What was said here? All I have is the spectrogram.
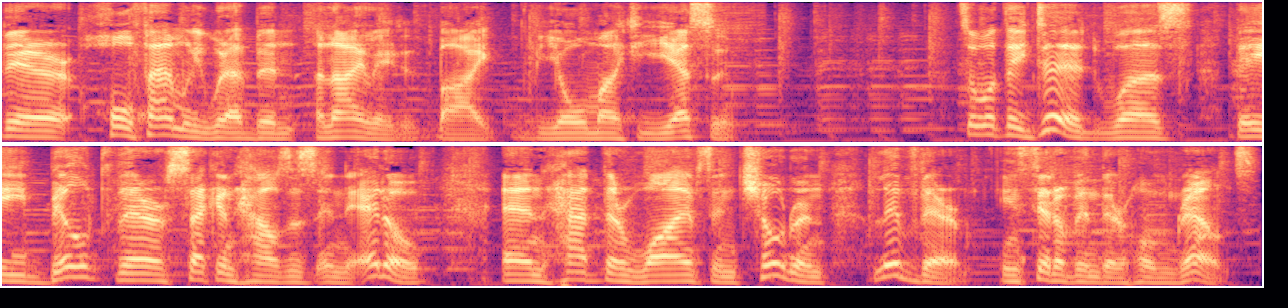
their whole family would have been annihilated by the almighty Ieyasu. So what they did was they built their second houses in Edo and had their wives and children live there instead of in their home grounds.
